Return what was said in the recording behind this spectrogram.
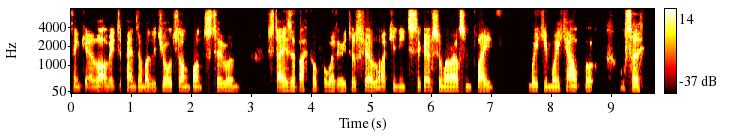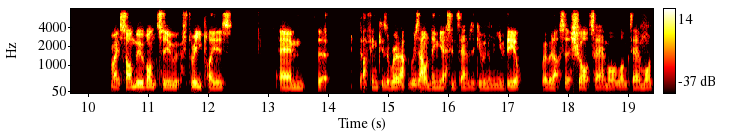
think a lot of it depends on whether George Long wants to um, stay as a backup or whether he does feel like he needs to go somewhere else and play week in week out. But we'll see. Right, so I'll move on to three players um, that I think is a resounding yes in terms of giving them a new deal whether that's a short term or long term one.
